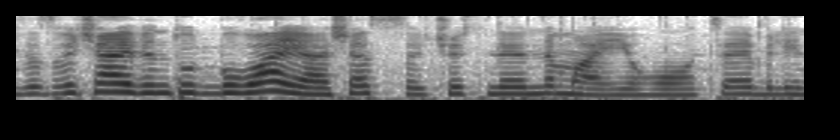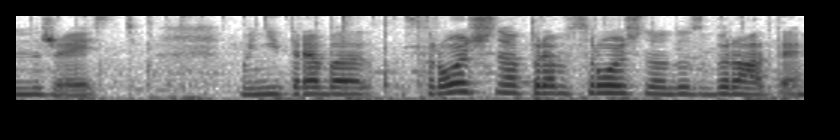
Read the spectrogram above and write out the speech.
Зазвичай він тут буває, а зараз щось не, немає його. Це, блін, жесть. Мені треба срочно, прям срочно дозбирати.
